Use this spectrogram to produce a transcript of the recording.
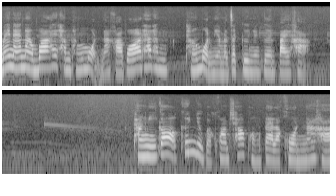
ไม่แนะนำว่าให้ทำทั้งหมดนะคะ เพราะว่าถ้าทำทั้งหมดเนี่ยมันจะกลืนกันเกินไปค่ะทั้งนี้ก็ขึ้นอยู่กับความชอบของแต่ละคนนะคะ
